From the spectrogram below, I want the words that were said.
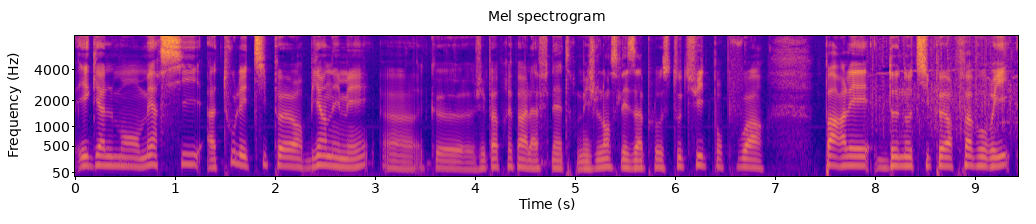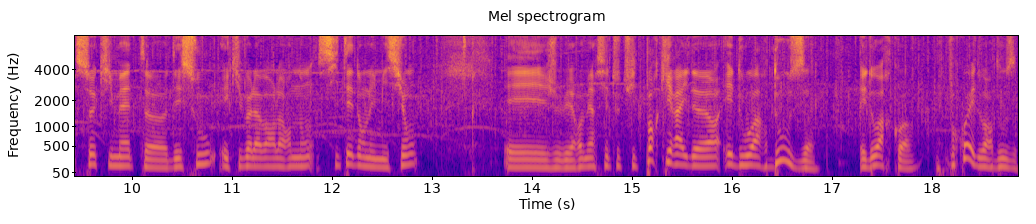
également merci à tous les tipeurs bien aimés euh, que j'ai pas préparé à la fenêtre, mais je lance les applaudissements tout de suite pour pouvoir parler de nos tipeurs favoris, ceux qui mettent euh, des sous et qui veulent avoir leur nom cité dans l'émission. Et je vais remercier tout de suite Porky Rider, Edouard 12. Edouard quoi? Pourquoi Edouard 12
